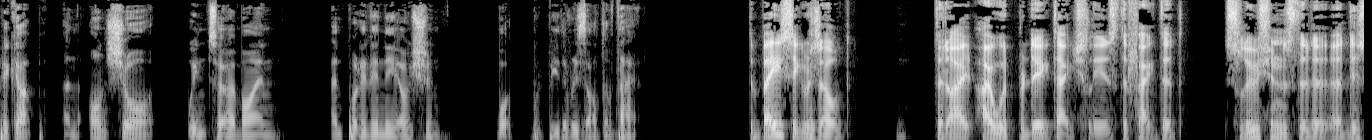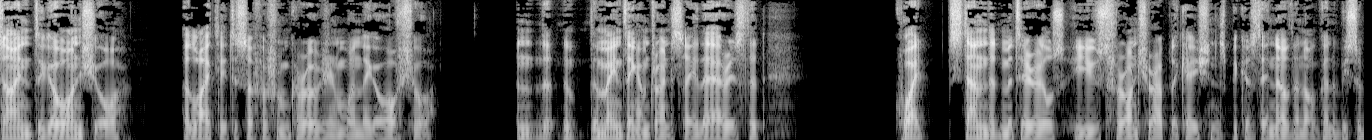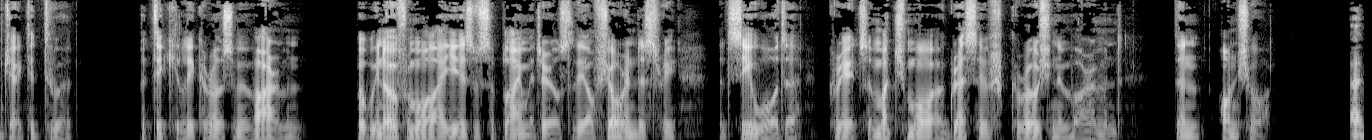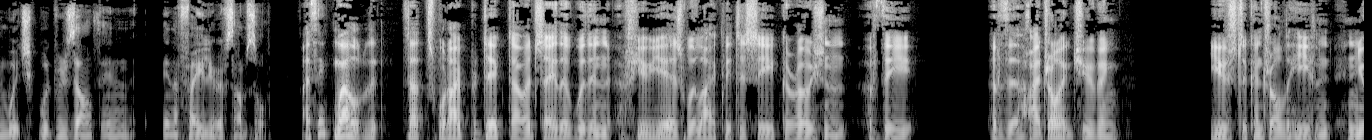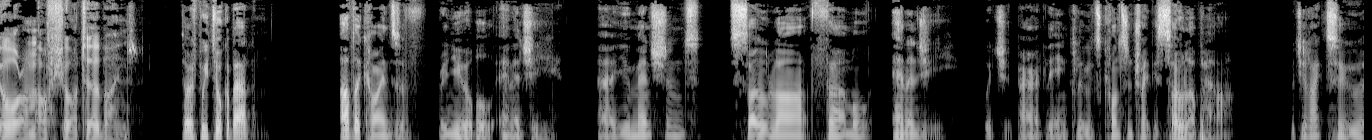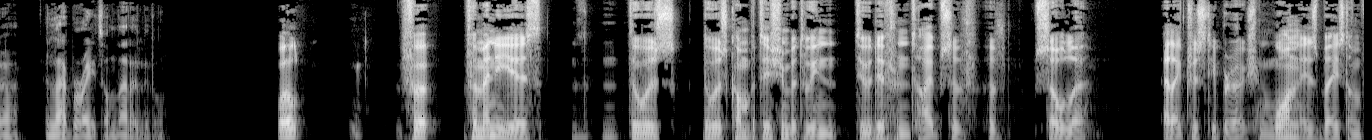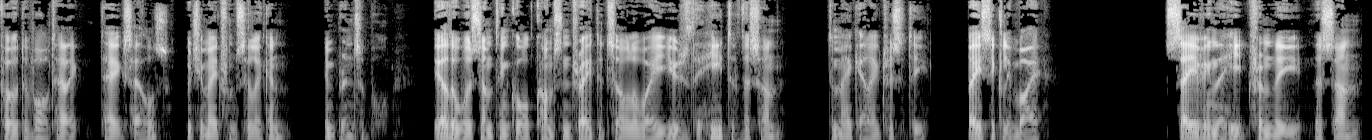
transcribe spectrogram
pick up an onshore wind turbine and put it in the ocean, what would be the result of that? The basic result that I, I would predict actually is the fact that solutions that are, are designed to go onshore are likely to suffer from corrosion when they go offshore. And the, the, the main thing I'm trying to say there is that quite standard materials are used for onshore applications because they know they're not going to be subjected to a particularly corrosive environment. But we know from all our years of supplying materials to the offshore industry that seawater creates a much more aggressive corrosion environment than onshore. And which would result in, in a failure of some sort. I think, well, th- that's what I predict. I would say that within a few years, we're likely to see corrosion of the of the hydraulic tubing used to control the heave and yaw on offshore turbines. So, if we talk about other kinds of renewable energy, uh, you mentioned solar thermal energy which apparently includes concentrated solar power. Would you like to uh, elaborate on that a little? Well, for for many years there was there was competition between two different types of, of solar electricity production. One is based on photovoltaic cells, which are made from silicon, in principle. The other was something called concentrated solar, where you use the heat of the sun to make electricity, basically by saving the heat from the, the sun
